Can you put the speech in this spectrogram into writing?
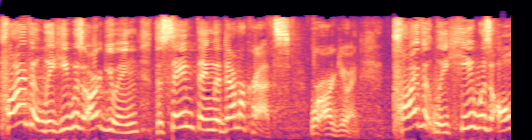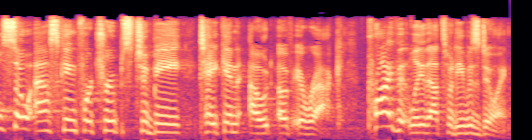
Privately, he was arguing the same thing the Democrats were arguing. Privately, he was also asking for troops to be taken out of Iraq. Privately, that's what he was doing.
